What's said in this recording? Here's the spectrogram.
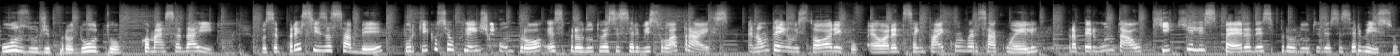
uso de produto, começa daí. Você precisa saber por que, que o seu cliente comprou esse produto ou esse serviço lá atrás. Não tem um histórico, é hora de sentar e conversar com ele para perguntar o que, que ele espera desse produto e desse serviço.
